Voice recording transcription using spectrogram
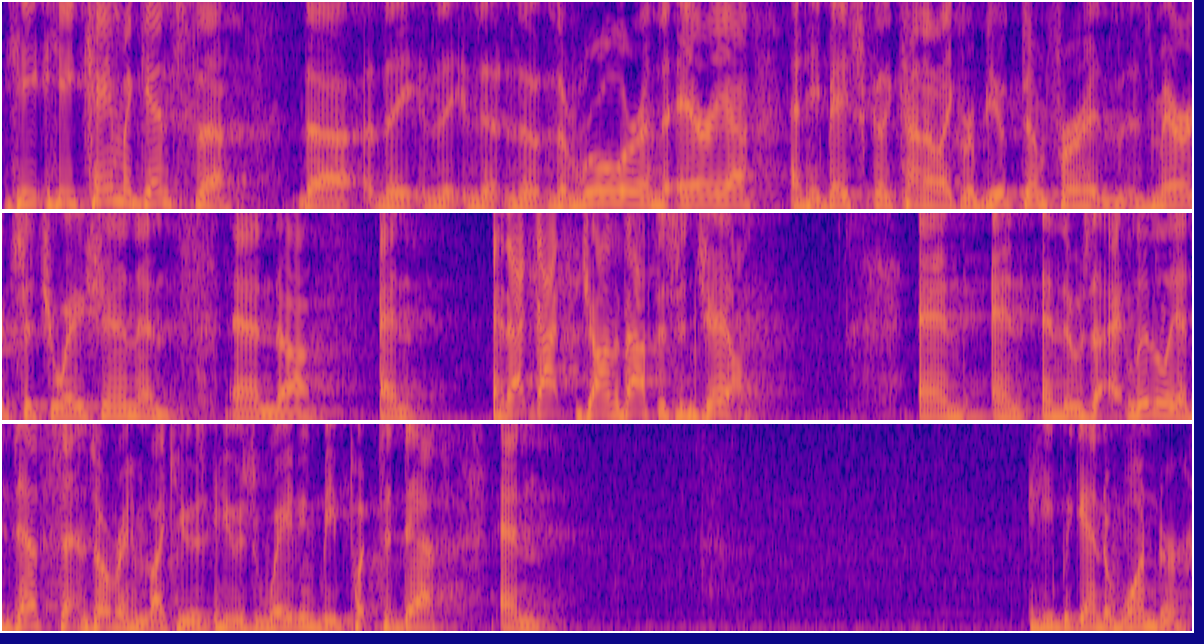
he, he came against the, the, the, the, the, the, ruler in the area, and he basically kind of like rebuked him for his, his marriage situation, and, and, uh, and, and that got John the Baptist in jail. And, and, and there was a, literally a death sentence over him, like he was, he was waiting to be put to death. And he began to wonder.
